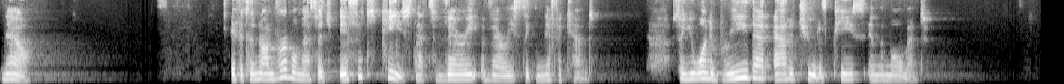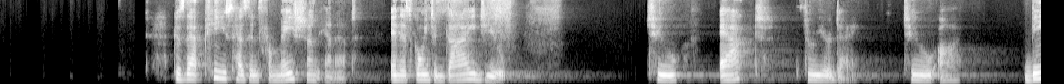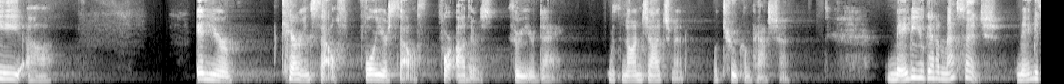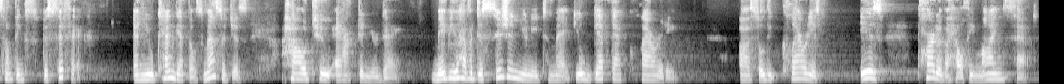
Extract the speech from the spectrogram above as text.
Now, if it's a nonverbal message, if it's peace, that's very, very significant. So you want to breathe that attitude of peace in the moment. Because that peace has information in it and it's going to guide you to act through your day, to uh, be uh, in your caring self, for yourself, for others through your day with non judgment, with true compassion. Maybe you get a message, maybe it's something specific, and you can get those messages how to act in your day. Maybe you have a decision you need to make, you'll get that clarity. Uh, so the clarity is, is part of a healthy mindset.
